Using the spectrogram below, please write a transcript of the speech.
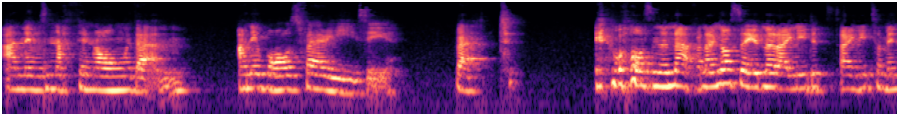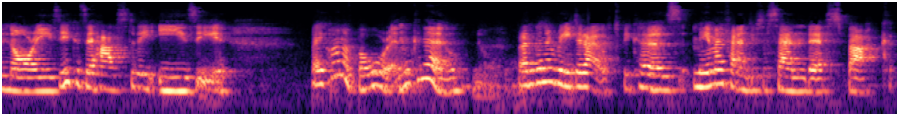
and there was nothing wrong with them, and it was very easy, but it wasn't enough. And I'm not saying that I needed I need something not easy because it has to be easy. But you can't have boring, can you? No. But I'm going to read it out because me and my friend used to send this back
